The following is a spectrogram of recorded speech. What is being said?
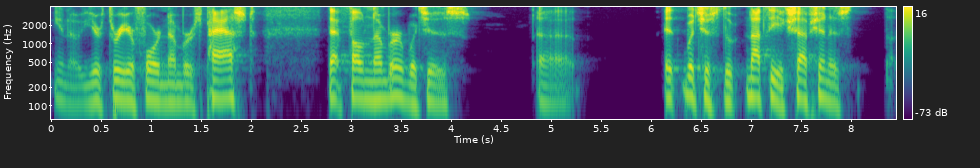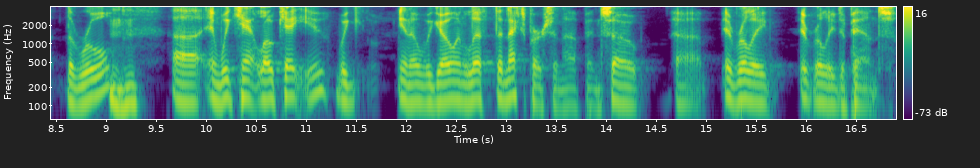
you know you're three or four numbers past that phone number, which is uh, it, which is the not the exception, is the rule. Mm-hmm. Uh, and we can't locate you. We you know we go and lift the next person up, and so uh, it really it really depends.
